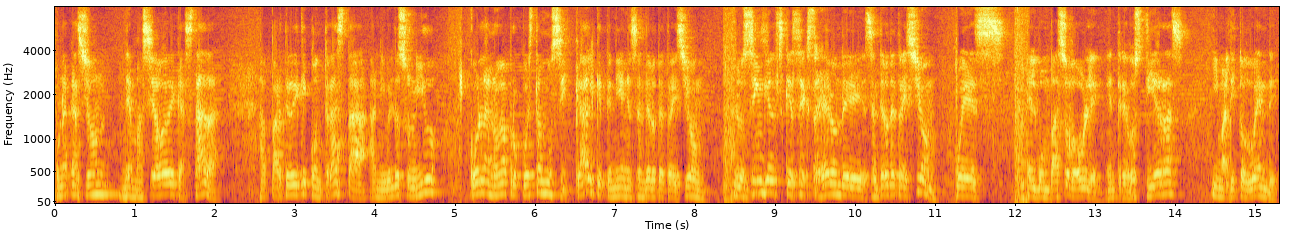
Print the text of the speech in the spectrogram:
una canción demasiado desgastada. Aparte de que contrasta a nivel de sonido con la nueva propuesta musical que tenían en Senderos de Traición. Los singles que se extrajeron de Senderos de Traición, pues el bombazo doble entre dos tierras y Maldito Duende.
